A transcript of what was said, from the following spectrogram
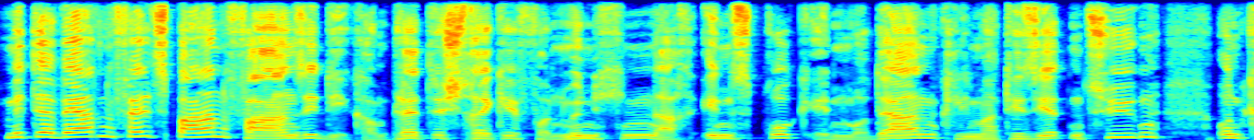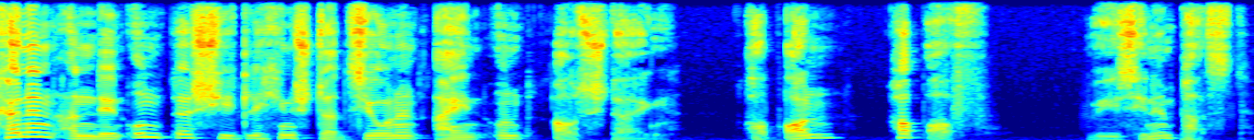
Mit der Werdenfelsbahn fahren Sie die komplette Strecke von München nach Innsbruck in modern klimatisierten Zügen und können an den unterschiedlichen Stationen ein- und aussteigen. Hop on, hop off, wie es Ihnen passt.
